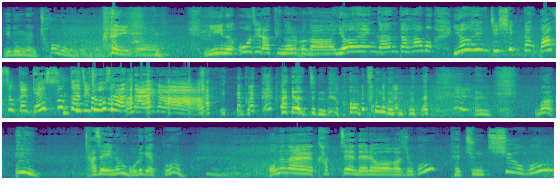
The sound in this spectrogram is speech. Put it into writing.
이 동네는 처음 오는 건데. 아이고. 니는 오지랖이 넓어가 여행 간다 하모 여행지 식당 밥 숟갈 개수까지 조사한다 아이가 하여튼 허풍은. 뭐 자세히는 모르겠고 어느 날 각재 내려와가지고 대충 치우고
